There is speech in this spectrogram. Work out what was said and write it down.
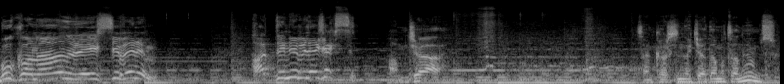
Bu konağın reisi benim. Haddini bileceksin. Amca. Sen karşındaki adamı tanıyor musun?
